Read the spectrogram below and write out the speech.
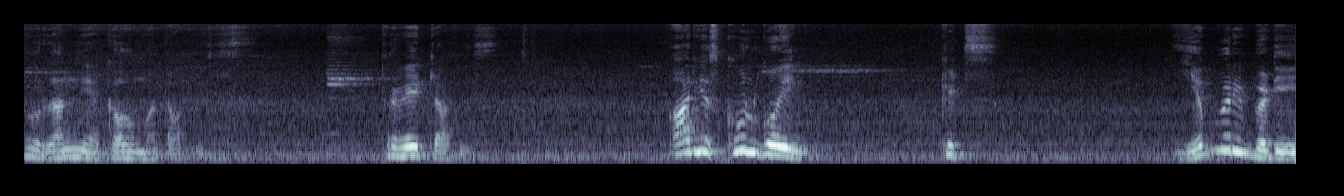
to run a government office private office are you school going kids everybody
